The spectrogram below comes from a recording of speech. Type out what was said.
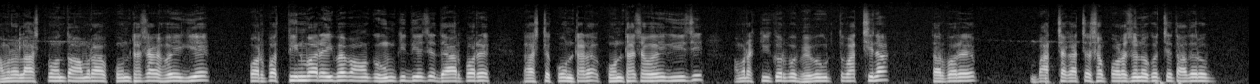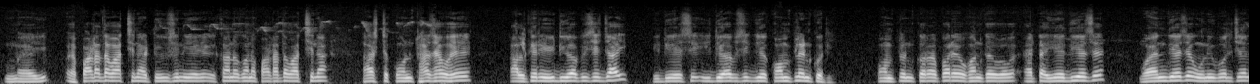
আমরা লাস্ট পর্যন্ত আমরা কোণঠাসা হয়ে গিয়ে পরপর তিনবার এইভাবে আমাকে হুমকি দিয়েছে। দেওয়ার পরে লাস্টে কোণঠা কোণঠাসা হয়ে গিয়েছি। আমরা কি করব ভেবে উঠতে পারছি না। তারপরে বাচ্চা কাচ্চা সব পড়াশুনো করছে, তাদেরও পাঠাতে পারছি না, টিউশন এখানে ওখানে পাঠাতে পারছি না। লাস্টে কোণঠাসা হয়ে কালকের ইডি অফিসে যাই ইডি এসে ইডি অফিসে গিয়ে কমপ্লেন করি। কমপ্লেন করার পরে ওখানকার ও একটা ইয়ে দিয়েছে, বয়ান দিয়েছে, উনি বলছেন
